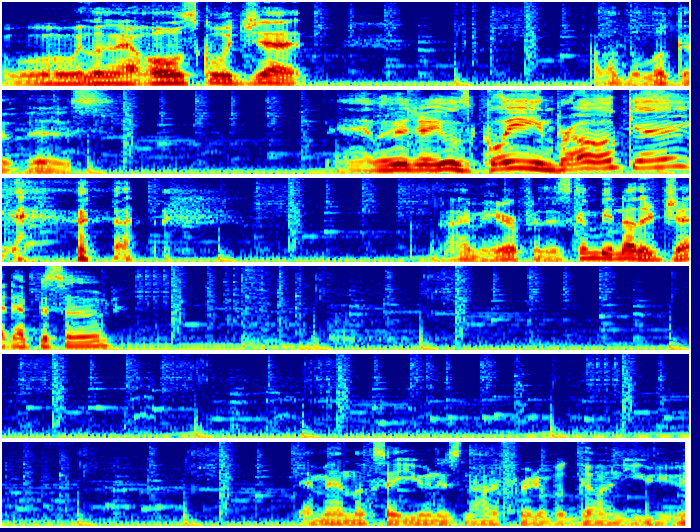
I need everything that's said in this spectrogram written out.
Oh, we're looking at old school jet. I love the look of this. Man, look at you. He was clean, bro. Okay. I'm here for this. It's gonna be another jet episode. That man looks at you and is not afraid of a gun. You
